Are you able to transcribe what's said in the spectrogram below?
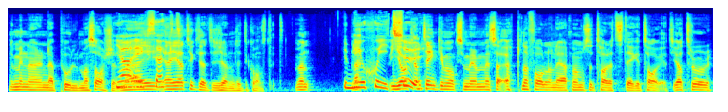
Du menar den där pullmassagen? Ja, Nej, exakt. jag, jag tyckte att det kändes lite konstigt. Men, Du blir ju nej, skitsur. Jag kan tänka mig också med, med så öppna förhållanden att man måste ta ett steg i taget. Jag tror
